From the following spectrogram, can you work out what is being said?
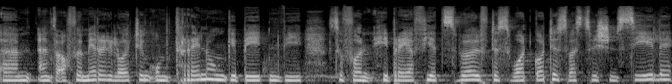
ähm, einfach auch für mehrere Leute um Trennung gebeten, wie so von Hebräer 4,12, das Wort Gottes, was zwischen Seele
